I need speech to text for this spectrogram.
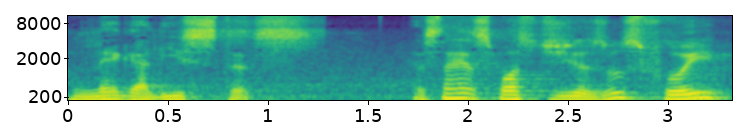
legalistas. Essa resposta de Jesus foi,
